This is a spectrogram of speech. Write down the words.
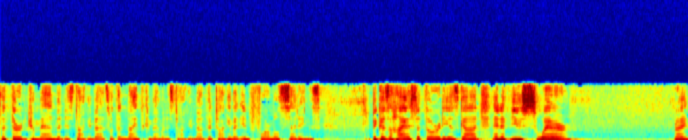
the third commandment is talking about. That's what the ninth commandment is talking about. They're talking about informal settings. Because the highest authority is God. And if you swear, right,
